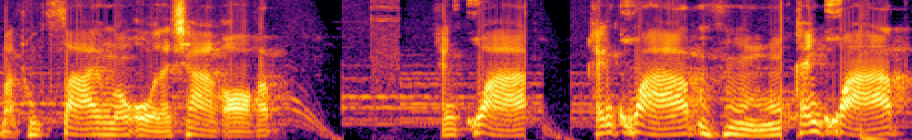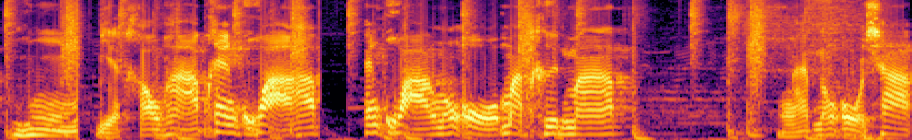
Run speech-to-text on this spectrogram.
หมัดทุกซ้ายของน้องโอและฉากออกครับ แข้งขวา แข้งขวาแข้งขวาเบียดเข้าหาแข้งขวาครับ แข้งขวาของน้องโอหมัดคืนมาครับนะครับน้องโอฉาก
